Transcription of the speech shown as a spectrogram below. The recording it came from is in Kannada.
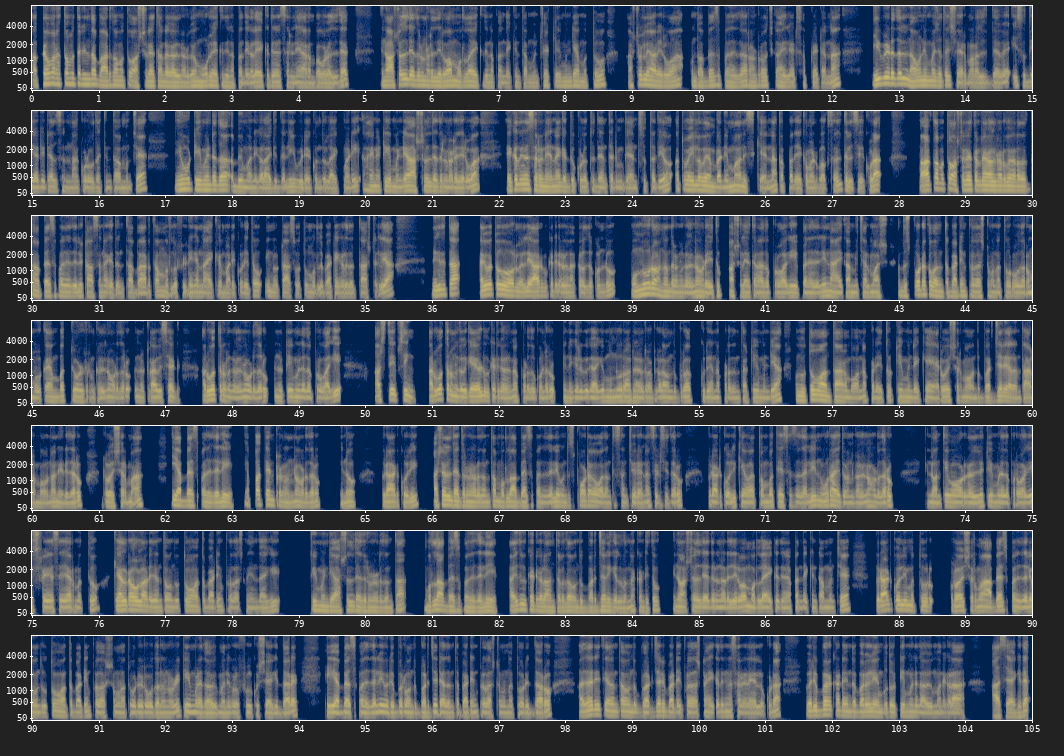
ಅಕ್ಟೋಬರ್ ಹತ್ತೊಂಬತ್ತರಿಂದ ಭಾರತ ಮತ್ತು ಆಸ್ಟ್ರೇಲಿಯಾ ತಂಡಗಳ ನಡುವೆ ಮೂರು ಏಕದಿನ ಪಂದ್ಯಗಳ ಏಕದಿನ ಸರಣಿ ಆರಂಭಗೊಳ್ಳಲಿದೆ. ಇನ್ನು ಆಸ್ಟ್ರೇಲಿಯಾದ ಎದುರು ನಡೆದಿರುವ ಮೊದಲ ಏಕದಿನ ಪಂದ್ಯಕ್ಕಿಂತ ಮುಂಚೆ ಟೀಮ್ ಇಂಡಿಯಾ ಮತ್ತು ಆಸ್ಟ್ರೇಲಿಯಾ ಆಡಿರುವ ಒಂದು ಅಭ್ಯಾಸ ಪಂದ್ಯದ ರಣರೋಜ್ ಹೈಲೈಟ್ಸ್ ಅಪ್ಡೇಟ್ ಅನ್ನ ಈ ವಿಡಿಯೋದಲ್ಲಿ ನಾವು ನಿಮ್ಮ ಜೊತೆ ಶೇರ್ ಮಾಡಲಿದ್ದೇವೆ. ಈ ಸುದ್ದಿಯ ಡೀಟೇಲ್ಸ್ ಅನ್ನ ಕೊಡುವುದಕ್ಕಿಂತ ಮುಂಚೆ ನೀವು ಟೀಮ್ ಇಂಡಿಯಾದ ಅಭಿಮಾನಿಗಳಾಗಿದ್ದಲ್ಲಿ ಈ ವಿಡಿಯೋಕ್ಕೊಂದು ಲೈಕ್ ಮಾಡಿ. ಹಾಗೆ ಟೀಮ್ ಇಂಡಿಯಾ ಆಸ್ಟ್ರೇಲಿಯಾದ ಎದುರು ನಡೆದಿರುವ ಏಕದಿನ ಸರಣಿಯನ್ನ ಗೆದ್ದುಕೊಳ್ಳುತ್ತದೆ ಅಂತ ನಿಮಗೆ ಅನಿಸುತ್ತದೆಯೋ ಅಥವಾ ಇಲ್ಲವೋ ಎಂಬ ನಿಮ್ಮ ಅನಿಸಿಕೆಯನ್ನ ತಪ್ಪದೇ ಕಮೆಂಟ್ ಬಾಕ್ಸ್ ಅಲ್ಲಿ ತಿಳಿಸಿ ಕೂಡ. ಭಾರತ ಮತ್ತು ಆಸ್ಟ್ರೇಲಿಯಾ ತಂಡಗಳ ನಡುವೆ ನಡೆದಂತಹ ಅಭ್ಯಾಸ ಪಂದ್ಯದಲ್ಲಿ ಟಾಸ್ ಗೆದ್ದಂತಹ ಭಾರತ ಮೊದಲು ಫೀಲ್ಡಿಂಗ್ ಅನ್ನು ಆಯ್ಕೆ ಮಾಡಿಕೊಂಡಿತು. ಇನ್ನು ಟಾಸ್ ಹೊತ್ತು ಮೊದಲು ಬ್ಯಾಟಿಂಗ್ ಹಿಡಿದಂತಹ ಆಸ್ಟ್ರೇಲಿಯಾ ನಿಗದಿತ ಐವತ್ತು ಓವರ್ನಲ್ಲಿ ಆರು ವಿಕೆಟ್ಗಳನ್ನು ಕಳೆದುಕೊಂಡು ಮುನ್ನೂರ ಹನ್ನೊಂದು ರನ್ಗಳನ್ನ ಹೊಡೆಯಿತು. ಆಸ್ಟ್ರೇಲಿಯಾ ತಂಡದ ಪರವಾಗಿ ಈ ಪಂದ್ಯದಲ್ಲಿ ನಾಯಕ ಮಿಚಲ್ ಮಾಶ್ ಒಂದು ಸ್ಫೋಟಕವಾದಂತಹ ಬ್ಯಾಟಿಂಗ್ ಪ್ರದರ್ಶನವನ್ನು ತೋರುವುದರ ಮೂಲಕ ಎಂಬತ್ತೇಳು ರನ್ಗಳನ್ನು ಹೊಡೆದರು. ಇನ್ನು ಟ್ರಾವಿಸ್ ಹೆಡ್ ಅರವತ್ತು ರನ್ಗಳನ್ನು ಹೊಡೆದರು. ಇನ್ನು ಟೀಮ್ ಇಂಡಿಯಾದ ಪರವಾಗಿ ಹರ್ಷದೀಪ್ ಸಿಂಗ್ ಅರವತ್ತು ರನ್ಗಳಿಗೆ ಎರಡು ವಿಕೆಟ್ಗಳನ್ನು ಪಡೆದುಕೊಂಡರು. ಇನ್ನು ಗೆಲುವಿಗಾಗಿ ಮುನ್ನೂರ ಹನ್ನೆರಡು ರನ್ಗಳ ಒಂದು ಬೃಹತ್ ಗುರಿಯನ್ನು ಪಡೆದಂತಹ ಟೀಂ ಇಂಡಿಯಾ ಒಂದು ಉತ್ತಮವಾದಂತಹ ಆರಂಭವನ್ನು ಪಡೆಯಿತು. ಟೀಂ ಇಂಡಿಯಾಕ್ಕೆ ರೋಹಿತ್ ಶರ್ಮಾ ಒಂದು ಭರ್ಜರಿಯಾದಂತಹ ಆರಂಭವನ್ನು ನೀಡಿದರು. ರೋಹಿತ್ ಶರ್ಮಾ ಈ ಅಭ್ಯಾಸ ಪಂದ್ಯದಲ್ಲಿ ಎಪ್ಪತ್ತೆಂಟು ರನ್ ಹೊಡೆದರು. ಇನ್ನು ವಿರಾಟ್ ಕೊಹ್ಲಿ ಅಶಲ್ದ ಎದುರು ನಡೆದಂತಹ ಮೊದಲ ಅಭ್ಯಾಸ ಪಂದ್ಯದಲ್ಲಿ ಒಂದು ಸ್ಫೋಟಕವಾದಂತಹ ಸೆಂಚುರಿಯನ್ನು ಸಿಡಿಸಿದರು ವಿರಾಟ್ ಕೊಹ್ಲಿ ಕೇವಲ ತೊಂಬತ್ತೈದು ಎಸೆತದಲ್ಲಿ ನೂರ ಐದು ರನ್ಗಳನ್ನು ಹೊಡೆದರು. ಇನ್ನು ಅಂತಿಮ ಓವರ್ಗಳಲ್ಲಿ ಟೀಂ ಇಂಡಿಯಾದ ಪರವಾಗಿ ಶ್ರೇಯಸ್ ಅಯ್ಯರ್ ಮತ್ತು ಕೆಎಲ್ ರಾಹುಲ್ ಆಡಿದಂತಹ ಒಂದು ಉತ್ತಮವಾದ ಬ್ಯಾಟಿಂಗ್ ಪ್ರದರ್ಶನದಿಂದಾಗಿ ಟೀಂ ಇಂಡಿಯಾ ಅಶಲ್ ಎದುರು ನಡೆದಂತ ಮೊದಲ ಅಭ್ಯಾಸ ಪಂದ್ಯದಲ್ಲಿ ಐದು ವಿಕೆಟ್ಗಳ ಅಂತರದ ಒಂದು ಭರ್ಜರಿ ಗೆಲುವನ್ನ ಕಂಡಿತು. ಇನ್ನು ಆಸ್ಟ್ರೇಲಿಯಾ ಎದುರು ನಡೆದಿರುವ ಮೊದಲ ಏಕದಿನ ಪಂದ್ಯಕ್ಕಿಂತ ಮುಂಚೆ ವಿರಾಟ್ ಕೊಹ್ಲಿ ಮತ್ತು ರೋಹಿತ್ ಶರ್ಮಾ ಅಭ್ಯಾಸ ಪಂದ್ಯದಲ್ಲಿ ಒಂದು ಉತ್ತಮವಾದ ಬ್ಯಾಟಿಂಗ್ ಪ್ರದರ್ಶನವನ್ನು ತೋರಿರುವುದನ್ನು ನೋಡಿ ಟೀಮ್ ಇಂಡಿಯಾದ ಅಭಿಮಾನಿಗಳು ಫುಲ್ ಖುಷಿಯಾಗಿದ್ದಾರೆ. ಈ ಅಭ್ಯಾಸ ಪಂದ್ಯದಲ್ಲಿ ಇವರಿಬ್ಬರು ಒಂದು ಭರ್ಜರಿಯಾದಂತಹ ಬ್ಯಾಟಿಂಗ್ ಪ್ರದರ್ಶನವನ್ನು ತೋರಿದ್ದಾರೋ, ಅದೇ ರೀತಿಯಾದಂತಹ ಒಂದು ಭರ್ಜರಿ ಬ್ಯಾಟಿಂಗ್ ಪ್ರದರ್ಶನ ಏಕದಿನ ಸರಣಿಯಲ್ಲೂ ಕೂಡ ಇವರಿಬ್ಬರ ಕಡೆಯಿಂದ ಬರಲಿ ಎಂಬುದು ಟೀಮ್ ಇಂಡಿಯಾದ ಅಭಿಮಾನಿಗಳ ಆಸೆಯಾಗಿದೆ.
